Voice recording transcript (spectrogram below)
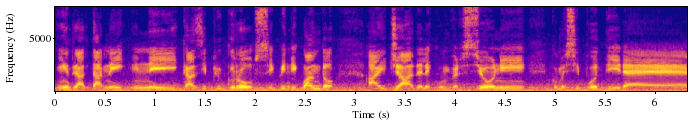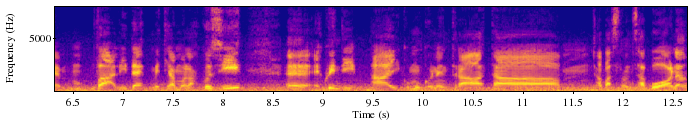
in realtà nei, nei casi più grossi, quindi quando hai già delle conversioni, come si può dire, valide, mettiamola così, eh, e quindi hai comunque un'entrata mm, abbastanza buona,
